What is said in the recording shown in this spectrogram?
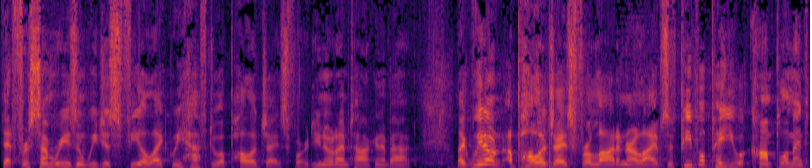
that for some reason we just feel like we have to apologize for. Do you know what I'm talking about? Like, we don't apologize for a lot in our lives. If people pay you a compliment,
